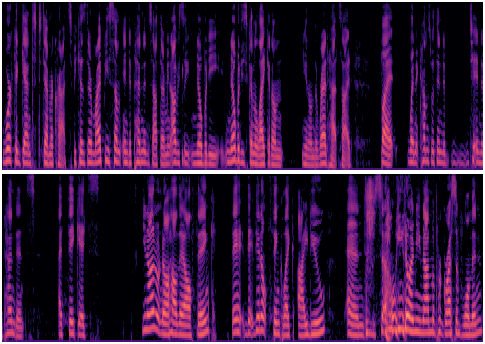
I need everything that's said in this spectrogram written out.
work against Democrats because there might be some independents out there. I mean, obviously nobody nobody's going to like it on you know on the red hat side, but when it comes with to independence, I think it's, you know, I don't know how they all think. They, they, they don't think like I do. And so, you know, I mean, I'm a progressive woman.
